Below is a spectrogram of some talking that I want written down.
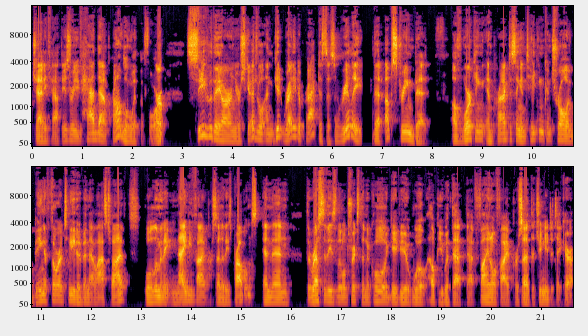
chatty Cathys or you've had that problem with before see who they are in your schedule and get ready to practice this. And really, that upstream bit of working and practicing and taking control and being authoritative in that last five will eliminate 95% of these problems. And then the rest of these little tricks that Nicole gave you will help you with that that final 5% that you need to take care of.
